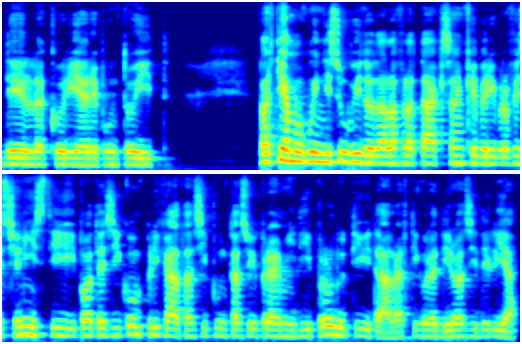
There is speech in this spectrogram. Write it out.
del Corriere.it. Partiamo quindi subito dalla flat tax anche per i professionisti, ipotesi complicata, si punta sui premi di produttività, l'articolo è di Rosi Delia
